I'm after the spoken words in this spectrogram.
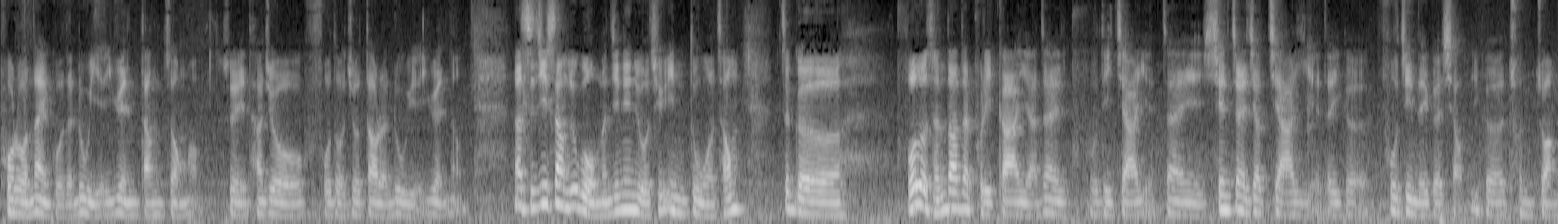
婆罗奈国的鹿野苑当中哦，所以他就佛陀就到了鹿野苑哦。那实际上，如果我们今天如果去印度啊，从这个佛陀成道在菩提伽耶，在菩提迦耶，在现在叫迦耶的一个附近的一个小一个村庄。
